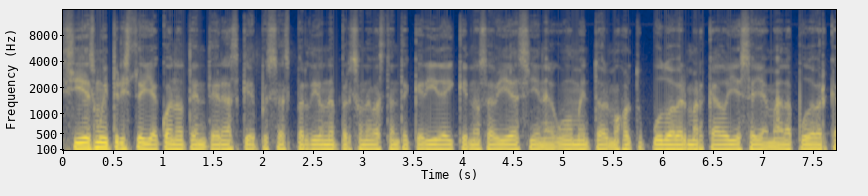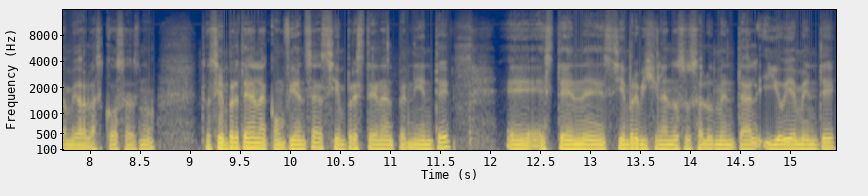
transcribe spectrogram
sí es muy triste ya cuando te enteras que pues has perdido una persona bastante querida y que no sabías si en algún momento a lo mejor tú pudo haber marcado y esa llamada pudo haber cambiado las cosas, ¿no? Entonces siempre tengan la confianza, siempre estén al pendiente. Eh, estén eh, siempre vigilando su salud mental y obviamente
